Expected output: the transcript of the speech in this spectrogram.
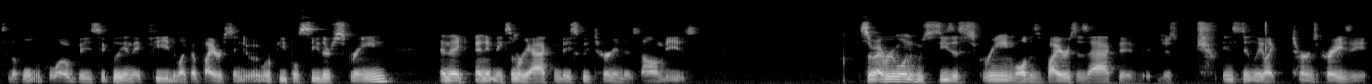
to the whole globe basically, and they feed like a virus into it where people see their screen and they and it makes them react and basically turn into zombies. So everyone who sees a screen while this virus is active, it just instantly like turns crazy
